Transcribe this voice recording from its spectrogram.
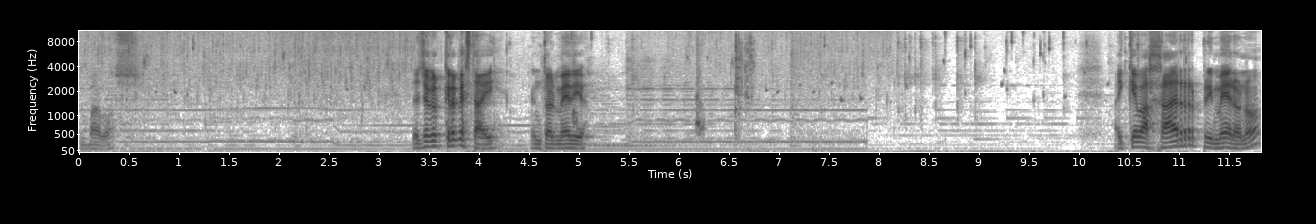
Vamos. De hecho creo que está ahí En todo el medio. Hay que bajar primero, ¿no?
